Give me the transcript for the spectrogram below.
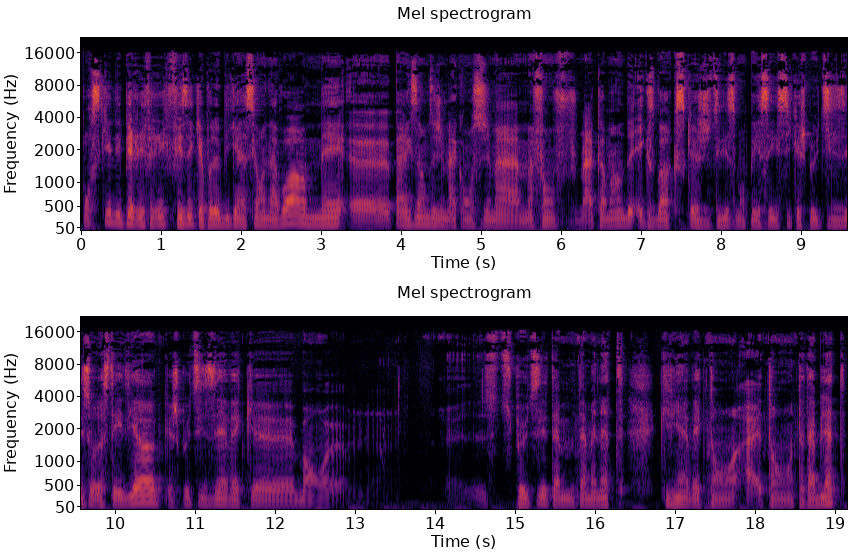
Pour ce qui est des périphériques physiques, il n'y a pas d'obligation à en avoir, mais euh, par exemple, j'ai ma, ma, ma, ma, commande de Xbox que j'utilise sur mon PC ici, que je peux utiliser sur le Stadia, que je peux utiliser avec, euh, bon, tu peux utiliser ta, manette qui vient avec ton, ton, ta tablette.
